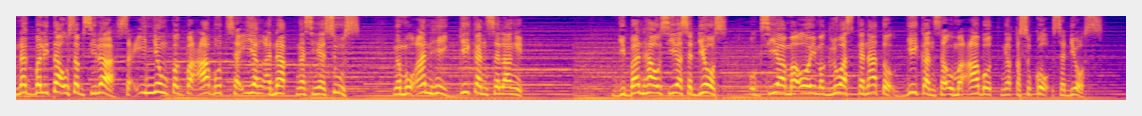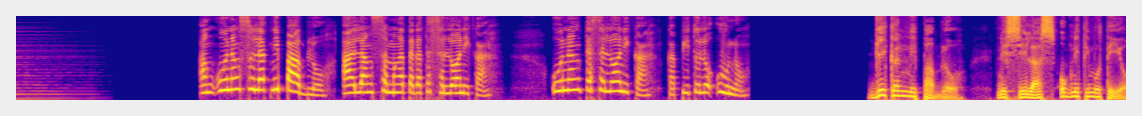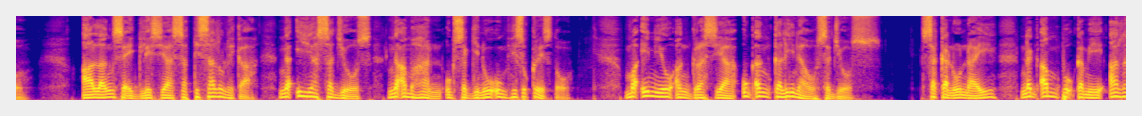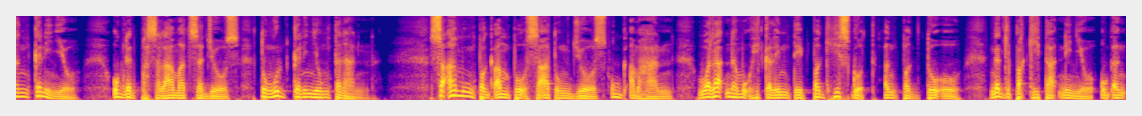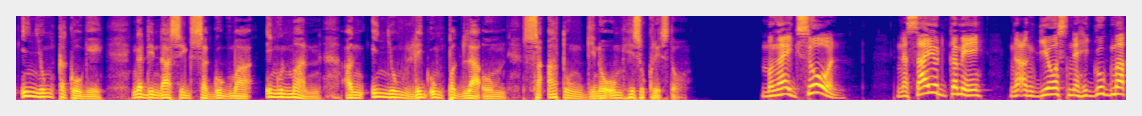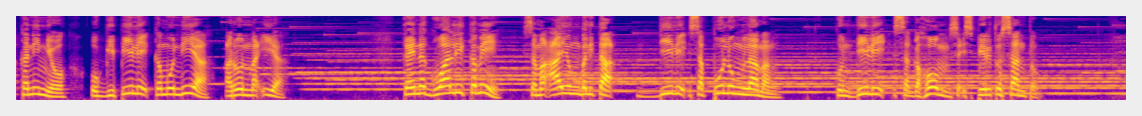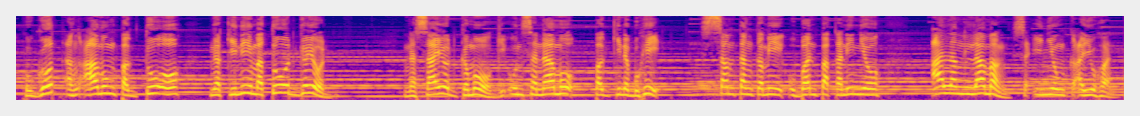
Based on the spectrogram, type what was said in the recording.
Nagbalita usab sila sa inyong pagpaabot sa iyang anak nga si Jesus nga muanhi gikan sa langit. Gibanhaw siya sa Dios ug siya maoy magluwas kanato gikan sa umaabot nga kasuko sa Dios. Ang unang sulat ni Pablo alang sa mga taga-Tesalonika. Unang Tesalonika, Kapitulo 1. Gikan ni Pablo, ni Silas ug ni Timoteo, alang sa iglesia sa Tesalonika nga iya sa Dios nga amahan ug sa Ginoong Hesus Kristo. Mainyo ang grasya ug ang kalinaw sa Dios. Sa kanunay, nagampo kami alang kaninyo ug nagpasalamat sa Dios tungod kaninyong tanan. Sa among pagampo sa atong Dios ug Amahan, wala na mo hikalimti paghisgot ang pagtuo nga gipakita ninyo ug ang inyong kakugi nga dinasig sa gugma ingon man ang inyong ligong paglaom sa atong Ginoong Hesus Kristo. Mga igsoon, nasayod kami nga ang Dios na higugma kaninyo ug gipili kamo niya aron maiya. Kay nagwali kami sa maayong balita dili sa pulong lamang kundili sa gahom sa Espiritu Santo. Hugot ang among pagtuo nga kini matuod gayod. Nasayod kamo giunsa namo pagkinabuhi samtang kami uban pa kaninyo alang lamang sa inyong kaayuhan.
